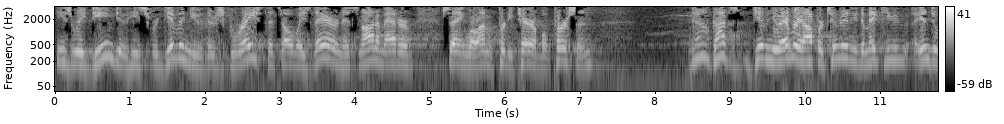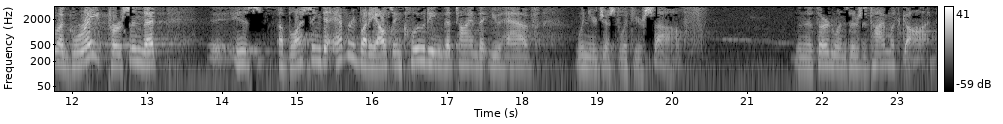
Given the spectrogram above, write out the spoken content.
He's redeemed you. He's forgiven you. There's grace that's always there, and it's not a matter of saying, well, I'm a pretty terrible person. No, God's given you every opportunity to make you into a great person that is a blessing to everybody else, including the time that you have when you're just with yourself. And the third one is there's a time with God.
